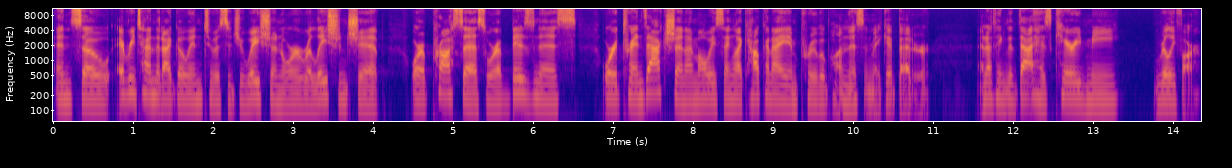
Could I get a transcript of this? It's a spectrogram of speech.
And so every time that I go into a situation or a relationship or a process or a business or a transaction, I'm always saying like how can I improve upon this and make it better? And I think that that has carried me really far.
